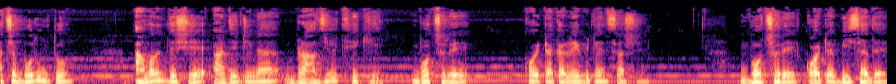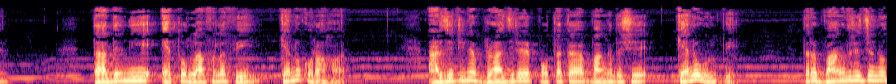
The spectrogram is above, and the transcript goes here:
আচ্ছা বলুন তো, আমাদের দেশে আর্জেন্টিনা, ব্রাজিল থেকে বছরে কয় টাকা রেভিটেন্স আসে? বছরে কয়টা ভিসা দেয়? তাদের নিয়ে এত লাফালাফি কেন করা হয়? আর্জেন্টিনা, ব্রাজিলের পতাকা বাংলাদেশে কেন উঠবে তারা বাংলাদেশের জন্য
